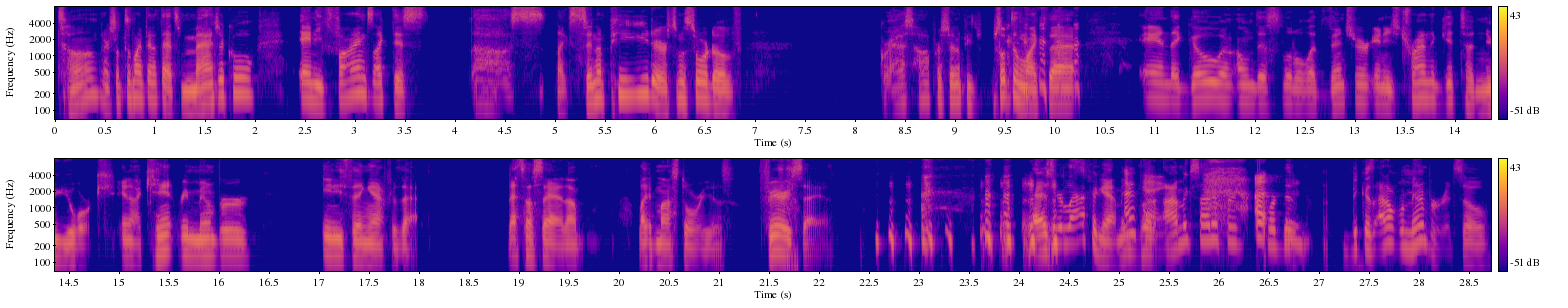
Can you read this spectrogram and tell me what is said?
tongue or something like that that's magical. And he finds like this uh like centipede or some sort of grasshopper centipede something like that and they go on, on this little adventure and he's trying to get to new york and i can't remember anything after that. That's how sad i'm like my story is. Very sad. As you're laughing at me but i'm excited for, Uh, for the because i don't remember it so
